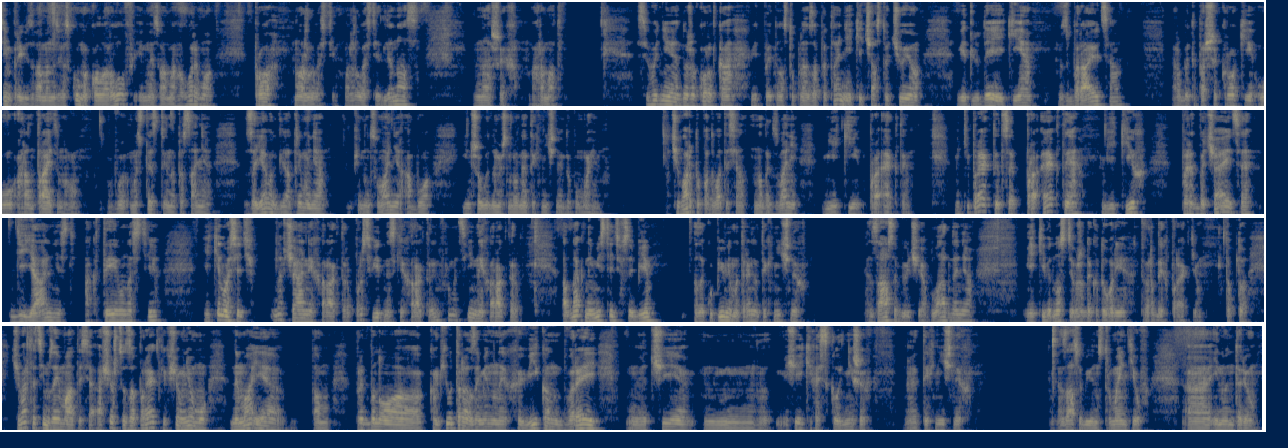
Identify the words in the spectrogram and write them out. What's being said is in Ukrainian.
Всім привіт! З вами на зв'язку Микола Орлов, і ми з вами говоримо про можливості. Можливості для нас, наших громад. Сьогодні дуже коротка відповідь на наступне запитання, яке часто чую від людей, які збираються робити перші кроки у грантрайтингу в мистецтві написання заявок для отримання фінансування або іншого виду міжнародної технічної допомоги. Чи варто подаватися на так звані м'які проекти? М'які проекти це проекти, в яких передбачається діяльність активності, які носять навчальний характер, просвітницький характер, інформаційний характер, однак не містять в собі закупівлі матеріально-технічних засобів чи обладнання, які відносяться вже до категорії твердих проєктів. Тобто, чи варто цим займатися? А що ж це за проект, якщо в ньому немає там придбаного комп'ютера, замінених вікон, дверей чи ще якихось складніших е, технічних засобів, інструментів, е, інвентарю?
